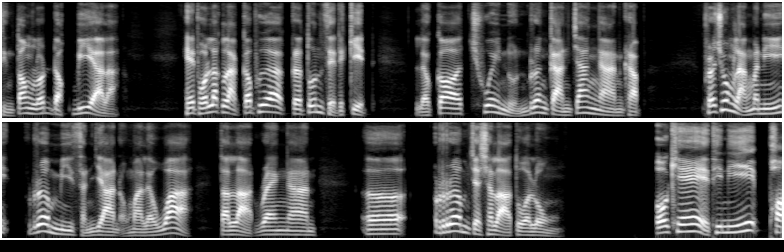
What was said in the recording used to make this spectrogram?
ถึงต้องลดดอกเบี้ยล่ะ เหตุผลหลักๆ ก็เพื่อกระตุ้นเศรษฐกิจ แล้วก็ช่วยหนุนเรื่องการจ้างงานครับ เพราะช่วงหลังมานี้เริ่มมีสัญญาณออกมาแล้วว่า ตลาดแรงงาน เอ่อเริ่มจะชะลาตัวลง โอเค ทีนี้พอ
